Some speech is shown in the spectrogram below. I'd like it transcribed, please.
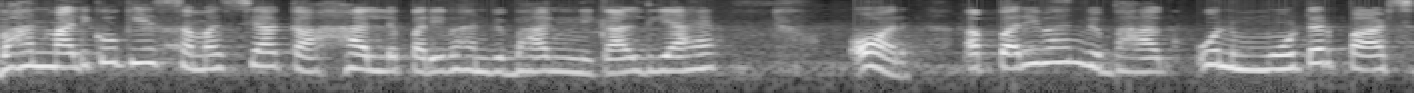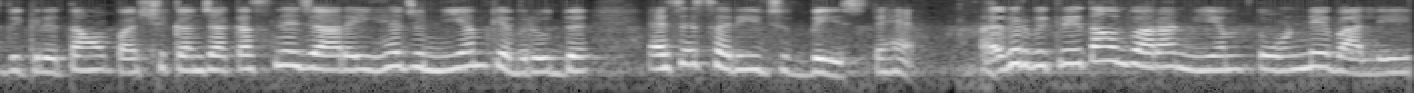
वाहन मालिकों की इस समस्या का हल परिवहन विभाग ने निकाल दिया है और अब परिवहन विभाग उन मोटर पार्ट्स विक्रेताओं पर शिकंजा कसने जा रही है, जो नियम के विरुद्ध एसेसरीज बेचते हैं। अगर विक्रेताओं द्वारा नियम तोड़ने वाले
